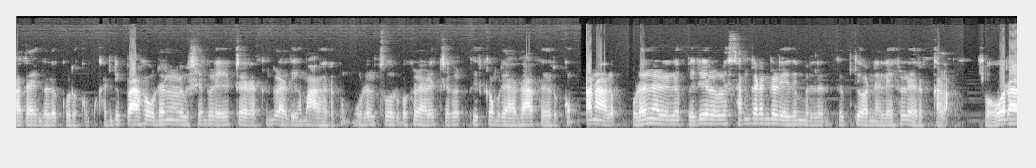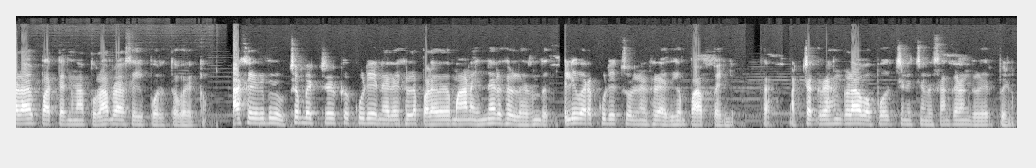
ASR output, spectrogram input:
ஆதாயங்களை கொடுக்கும். கண்டிப்பாக உடல்நல விஷயங்கள் ஏற்ற இறக்கங்கள் அதிகமாக இருக்கும். உடல் சோர்வுகள் அலைச்சல்கள் தீர்க்க முடியாததாக இருக்கும். ஆனாலும் உடல்நிலையில் பெரிய அளவில் சங்கடங்கள் எதுவும் இல்லை. திருப்தியான நிலைகள் இருக்கலாம். ஓவராலாக பார்த்தீங்கன்னா துலாம் ராசியை பொறுத்த வரைக்கும் ராசி உச்சம் பெற்றிருக்கக்கூடிய நிலைகளில் பலவிதமான இன்னல்கள் இருந்து வெளிவரக்கூடிய சூழ்நிலைகள் அதிகம் பார்ப்பீங்க. மற்ற கிரகங்களாக அப்போது சின்ன சின்ன சங்கடங்கள் இருப்பினும்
